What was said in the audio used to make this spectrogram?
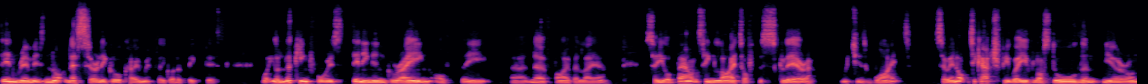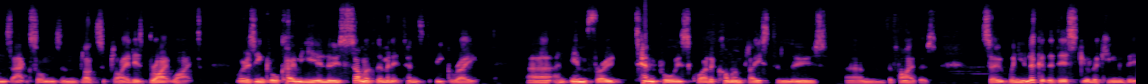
thin rim is not necessarily glaucoma if they've got a big disc. What you're looking for is thinning and graying of the uh, nerve fiber layer. So you're bouncing light off the sclera, which is white. So in optic atrophy, where you've lost all the neurons, axons, and blood supply, it is bright white. Whereas in glaucoma, you lose some of them and it tends to be grey. Uh, and infratemporal is quite a common place to lose um, the fibers. So when you look at the disc, you're looking the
